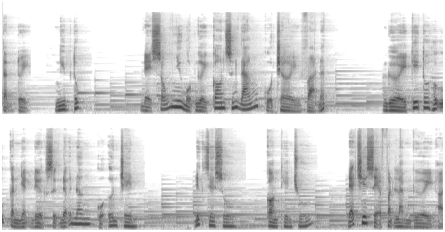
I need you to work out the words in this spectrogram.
tận tụy nghiêm túc. Để sống như một người con xứng đáng của trời và đất. Người Kitô hữu cần nhận được sự đỡ nâng của ơn trên. Đức Giêsu, con Thiên Chúa đã chia sẻ phận làm người ở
